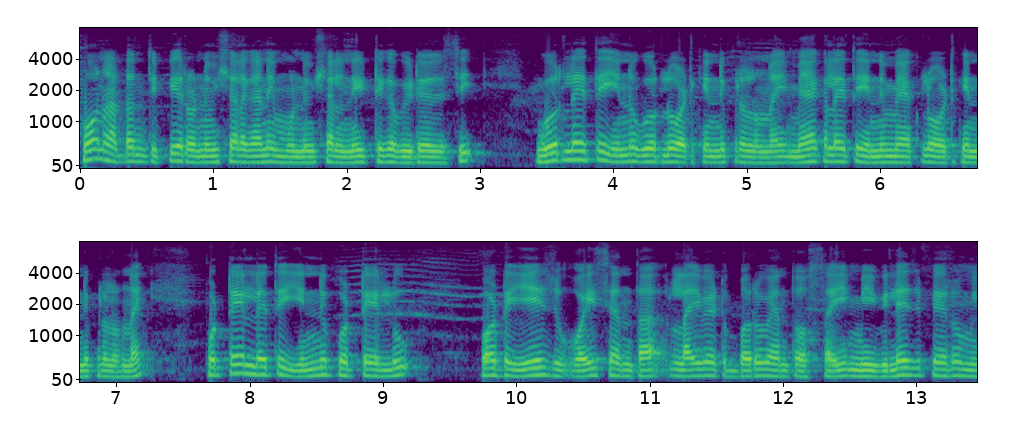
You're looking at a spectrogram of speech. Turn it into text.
ఫోన్ అడ్డం తిప్పి రెండు నిమిషాలు కానీ మూడు నిమిషాలు నీట్గా వీడియో తీసి గొర్రెలు అయితే ఎన్ని గొర్రెలు వాటికి ఎన్ని పిల్లలు ఉన్నాయి మేకలు అయితే ఎన్ని మేకలు వాటికి ఎన్ని పిల్లలు ఉన్నాయి పొట్టేళ్ళు అయితే ఎన్ని పొట్టేళ్ళు వాటి ఏజ్ వయసు ఎంత లైవ్ ఎయిట్ బరువు ఎంత వస్తాయి మీ విలేజ్ పేరు మీ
